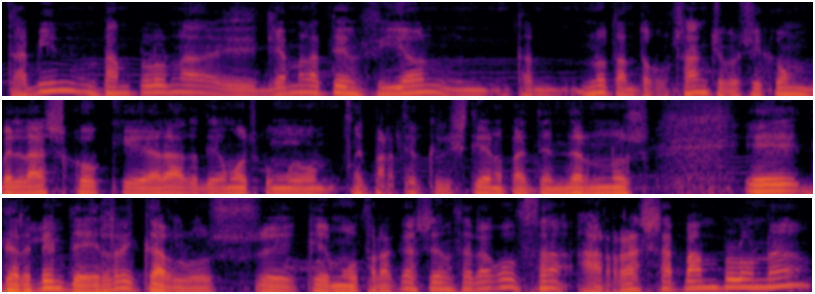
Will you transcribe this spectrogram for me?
también Pamplona eh, llama la atención, no tanto con Sancho, pero sí con Velasco, que ahora, digamos, como el Partido Cristiano, para entendernos, eh, de repente el rey Carlos, que como fracasa en Zaragoza, arrasa Pamplona,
